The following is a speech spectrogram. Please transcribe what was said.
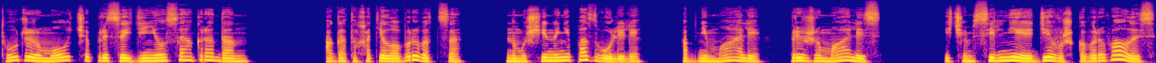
Тут же молча присоединился Аградан. Агата хотела вырваться, но мужчины не позволили, обнимали, прижимались, и чем сильнее девушка вырывалась,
